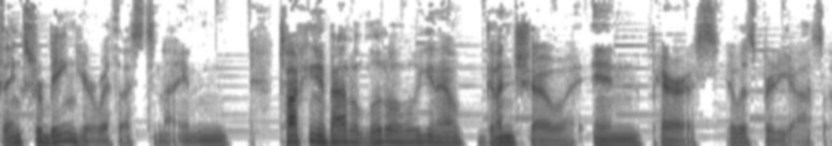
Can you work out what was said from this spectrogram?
thanks for being here with us tonight and talking about a little, you know, gun show in Paris. It was pretty awesome.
